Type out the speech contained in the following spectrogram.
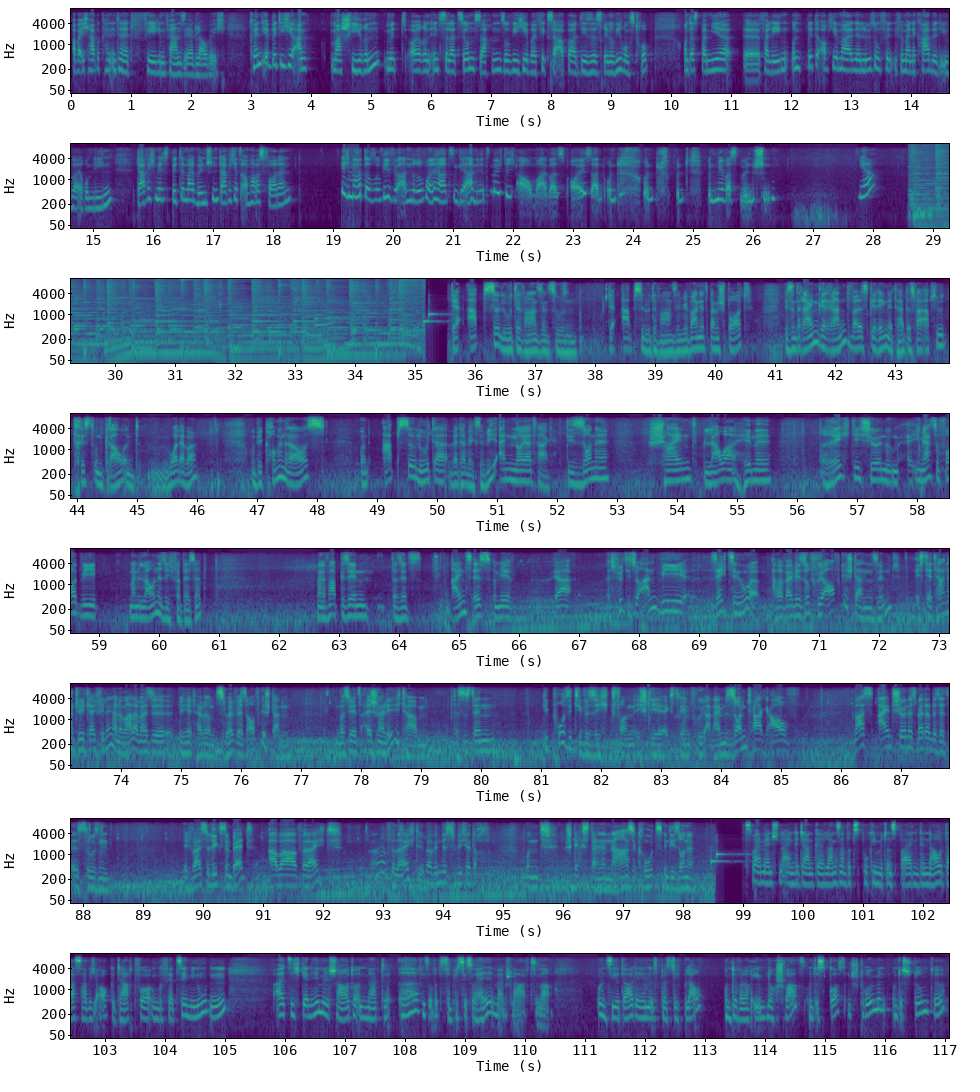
Aber ich habe keinen internetfähigen Fernseher, glaube ich. Könnt ihr bitte hier anmarschieren mit euren Installationssachen, so wie hier bei Fixer Upper dieses Renovierungstrupp und das bei mir äh, verlegen und bitte auch hier mal eine Lösung finden für meine Kabel, die überall rumliegen. Darf ich mir das bitte mal wünschen? Darf ich jetzt auch mal was fordern? Ich mache doch so viel für andere von Herzen gerne. Jetzt möchte ich auch mal was äußern und, und, und, und mir was wünschen. Ja? Der absolute Wahnsinn, Susan. Der absolute Wahnsinn. Wir waren jetzt beim Sport. Wir sind reingerannt, weil es geregnet hat. Das war absolut trist und grau und whatever. Und wir kommen raus und absoluter Wetterwechsel. Wie ein neuer Tag. Die Sonne scheint, blauer Himmel. Richtig schön. Ihr merkt sofort, wie meine Laune sich verbessert. Mal davon abgesehen, dass jetzt eins ist und mir, ja, es fühlt sich so an wie 16 Uhr. Aber weil wir so früh aufgestanden sind, ist der Tag natürlich gleich viel länger. Normalerweise bin ich ja teilweise um 12 Uhr erst aufgestanden. Was wir jetzt alles schon erledigt haben, das ist denn die positive Sicht von ich stehe extrem früh an einem Sonntag auf. Was ein schönes Wetter das jetzt ist, Susan. Ich weiß, du liegst im Bett, aber vielleicht ah, vielleicht überwindest du dich ja doch und steckst deine Nase kurz in die Sonne. Zwei Menschen, ein Gedanke. Langsam wird spooky mit uns beiden. Genau das habe ich auch gedacht vor ungefähr zehn Minuten, als ich gen Himmel schaute und merkte, äh, wieso wird es denn plötzlich so hell in meinem Schlafzimmer? Und siehe da, der Himmel ist plötzlich blau und der war doch eben noch schwarz und es goss in Strömen und es stürmte.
